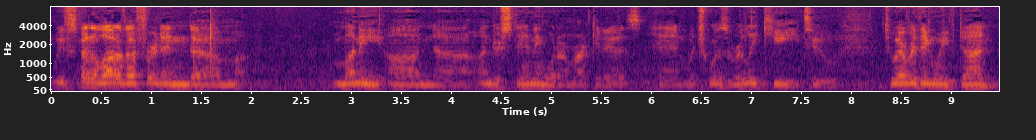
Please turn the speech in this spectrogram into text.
We've spent a lot of effort and um, money on uh, understanding what our market is, and which was really key to to everything we've done.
